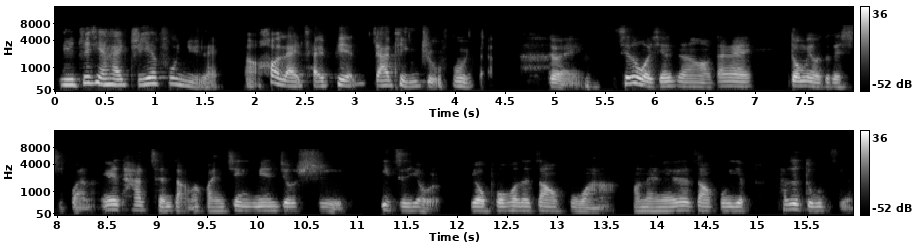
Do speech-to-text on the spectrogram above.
你之前还职业妇女嘞，啊，后来才变家庭主妇的。对，其实我先生哦，大概都没有这个习惯了，因为他成长的环境里面就是一直有有婆婆的照顾啊，哦，奶奶的照顾，也他是独子，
